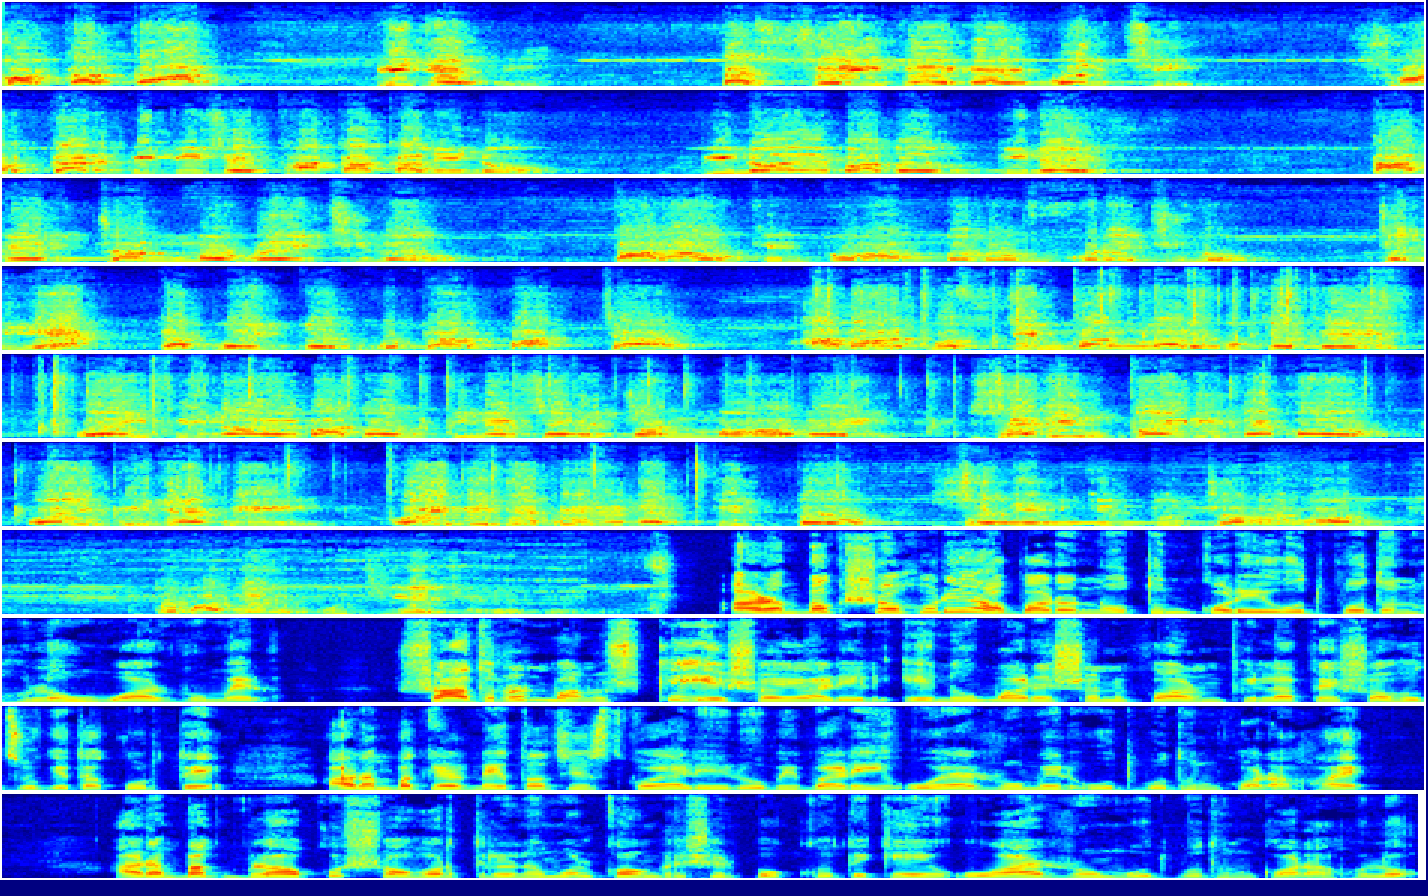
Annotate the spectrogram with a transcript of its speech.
সরকার কার? BJP. তা সেই জায়গায় বলছি, সরকার ব্রিটিশে থাকাকালীনও বিনয় বাদল দীনেশ তাদের জন্ম হয়েছিল, তারাও কিন্তু আন্দোলন করেছিল। যদি একটা বৈধ ভোটার বাদ যায়, আবার পশ্চিম বাংলার বুকেতে ওই বিনয় বাদল দীনেশের জন্ম হবে, সেদিন তৈরি দেখো, ওই বিজেপি, ওই বিজেপির নেতৃত্ব, সেদিন কিন্তু জনগণ তোমাদের বুঝিয়ে ছেড়ে দেবে। আরামবাগ শহরে আবারও নতুন করে উদ্বোধন হলো ওয়ার রুমের সাধারণ মানুষকে এসআইআর এর এনুমারেশন ফর্ম ফিল সহযোগিতা করতে আরামবাগের নেতাজি স্কোয়ারে রবিবার এই ওয়ার রুমের উদ্বোধন করা হয়। আরামবাগ ব্লক ও শহর তৃণমূল কংগ্রেসের পক্ষ থেকে এই ওয়ার রুম উদ্বোধন করা হলো।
